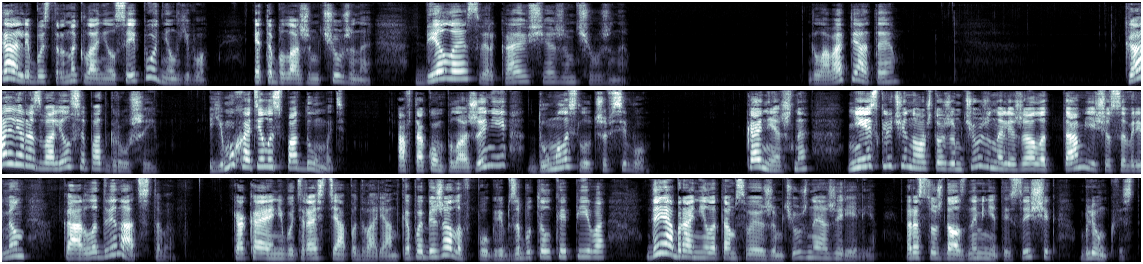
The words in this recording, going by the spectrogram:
Калли быстро наклонился и поднял его. Это была жемчужина, белая сверкающая жемчужина. Глава пятая. Калли развалился под грушей. Ему хотелось подумать, а в таком положении думалось лучше всего. Конечно, не исключено, что жемчужина лежала там еще со времен Карла XII. Какая-нибудь растяпа-дворянка побежала в погреб за бутылкой пива, да и обронила там свое жемчужное ожерелье, рассуждал знаменитый сыщик Блюмквист.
